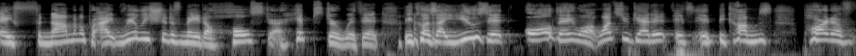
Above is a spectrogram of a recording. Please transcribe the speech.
a phenomenal pro- I really should have made a holster, a hipster with it because I use it all day long. Once you get it, it's it becomes part of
